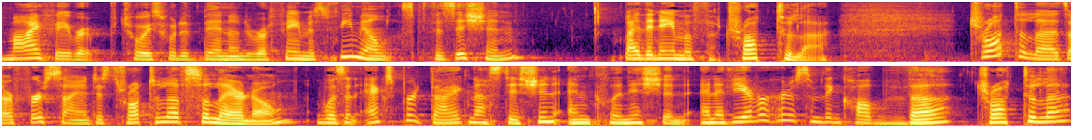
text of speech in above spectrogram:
my favorite choice would have been under a famous female physician by the name of Trotula. Trotula is our first scientist. Trotula of Salerno was an expert diagnostician and clinician. And have you ever heard of something called the Trotula.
